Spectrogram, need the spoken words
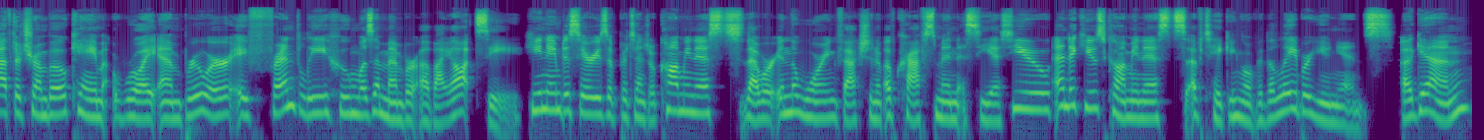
After Trumbo came Roy M. Brewer, a friendly whom was a member of IATSE. He named a series of potential communists that were in the warring faction of craftsmen CSU and accused communists of taking over the labor unions. Again,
